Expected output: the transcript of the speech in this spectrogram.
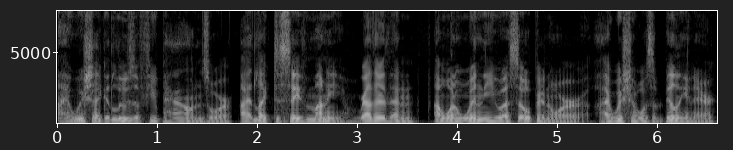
I wish I could lose a few pounds, or I'd like to save money, rather than, I want to win the US Open, or I wish I was a billionaire.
